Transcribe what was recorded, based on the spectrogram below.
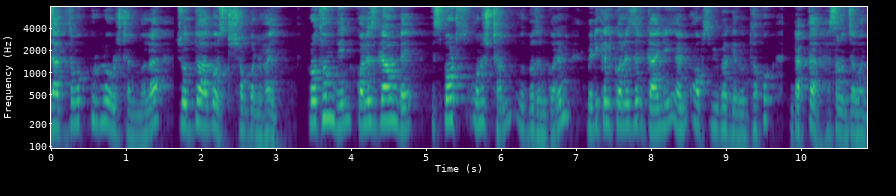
জাঁকজমকপূর্ণ অনুষ্ঠানমালা চোদ্দ আগস্ট সম্পন্ন হয়। প্রথম দিন কলেজ গ্রাউন্ডে স্পোর্টস অনুষ্ঠান উদ্বোধন করেন মেডিকেল কলেজের গাইনি অ্যান্ড অপস বিভাগের অধ্যাপক ডাক্তার হাসানুজ্জামান।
